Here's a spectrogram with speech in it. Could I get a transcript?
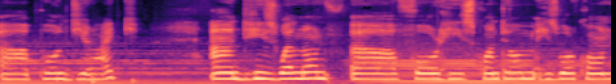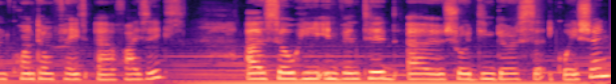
uh, Paul Dirac. And he's well known uh, for his quantum, his work on quantum phase, uh, physics. Uh, so he invented uh, Schrodinger's equation,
